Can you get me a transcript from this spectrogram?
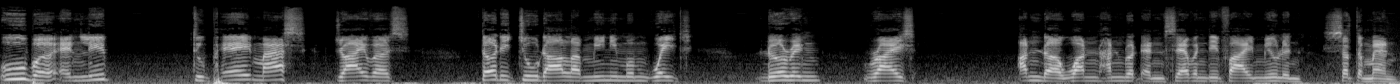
Uber and Lyft to pay Mass drivers $32 minimum wage during rise under 175 million settlement.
